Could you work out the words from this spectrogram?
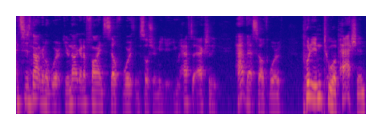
It's just not gonna work. You're not gonna find self worth in social media. You have to actually have that self worth, put it into a passion,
